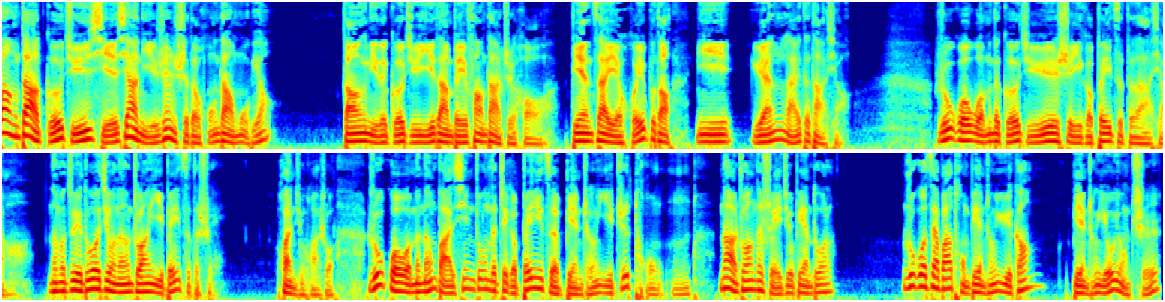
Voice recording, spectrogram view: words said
放大格局，写下你认识的宏大目标。当你的格局一旦被放大之后，便再也回不到你原来的大小。如果我们的格局是一个杯子的大小，那么最多就能装一杯子的水。换句话说，如果我们能把心中的这个杯子变成一只桶，那装的水就变多了。如果再把桶变成浴缸，变成游泳池，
